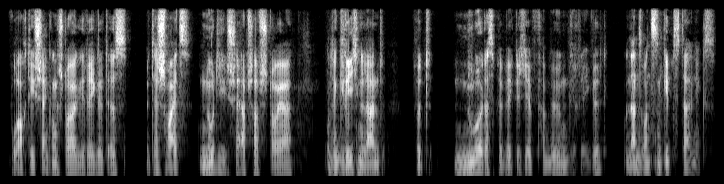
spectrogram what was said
wo auch die Schenkungssteuer geregelt ist, mit der Schweiz nur die Erbschaftssteuer und in Griechenland wird nur das bewegliche Vermögen geregelt und ansonsten gibt's da nichts.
